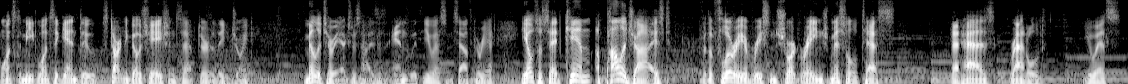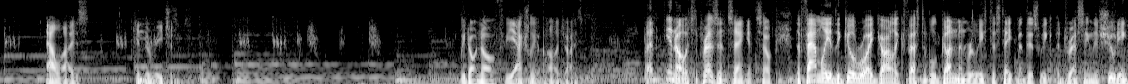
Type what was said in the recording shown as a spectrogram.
wants to meet once again to start negotiations after the joint military exercises end with U.S. and South Korea. He also said Kim apologized for the flurry of recent short range missile tests that has rattled U.S. allies in the region. We don't know if he actually apologized. But, you know, it's the president saying it. So, the family of the Gilroy Garlic Festival gunman released a statement this week addressing the shooting.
